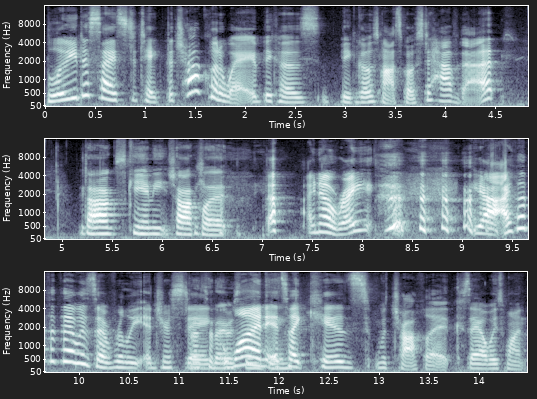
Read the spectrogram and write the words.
Bluey decides to take the chocolate away because Bingo's not supposed to have that. Dogs can't eat chocolate. I know, right? yeah, I thought that that was a really interesting That's what I was one. thinking. It's like kids with chocolate because I always want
